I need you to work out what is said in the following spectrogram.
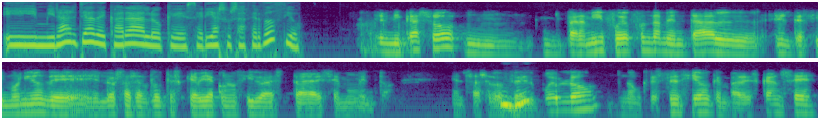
y mirar ya de cara a lo que sería su sacerdocio? En mi caso, mm, para mí fue fundamental el testimonio de los sacerdotes que había conocido hasta ese momento el sacerdote del pueblo, don Crescencio, que en paz descanse,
